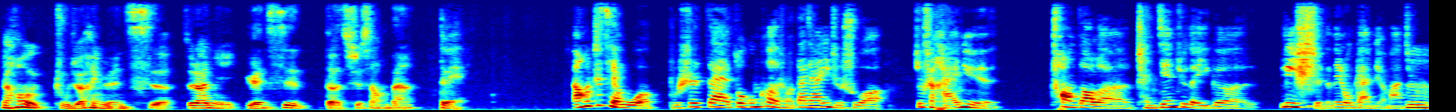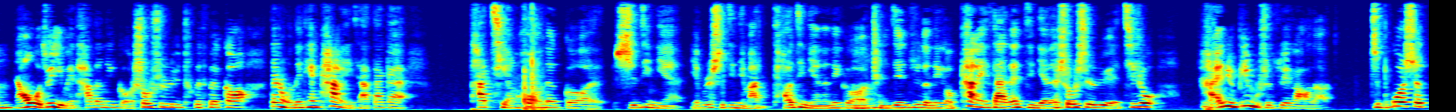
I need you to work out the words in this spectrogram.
然后主角很元气，就让你元气的去上班。对。然后之前我不是在做功课的时候，大家一直说就是海女创造了晨间剧的一个历史的那种感觉嘛，就是，嗯然后我就以为它的那个收视率特别特别高，但是我那天看了一下，大概它前后那个十几年，也不是十几年嘛，好几年的那个嗯晨间剧的那个，看了一下那几年的收视率，其实海女并不是最高的，只不过是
